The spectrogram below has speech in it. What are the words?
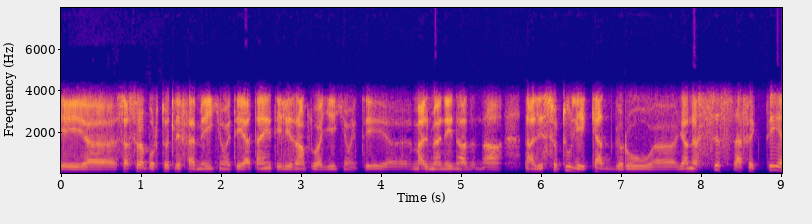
Et euh, ça sera pour toutes les familles qui ont été atteintes et les employés qui ont été euh, malmenés dans, dans, dans les, surtout les quatre gros. Euh, il y en a six affectés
